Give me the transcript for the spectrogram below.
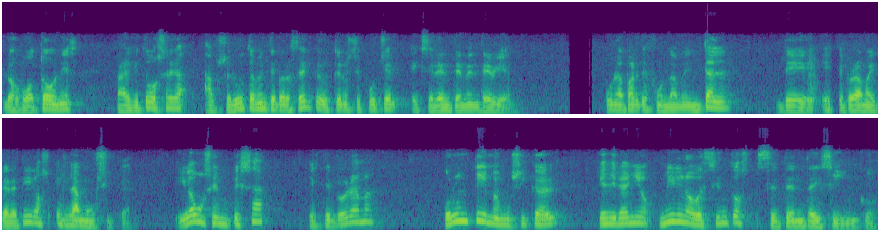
los botones para que todo salga absolutamente perfecto y ustedes nos escuchen excelentemente bien. Una parte fundamental de este programa de Latinos es la música. Y vamos a empezar este programa con un tema musical que es del año 1975.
